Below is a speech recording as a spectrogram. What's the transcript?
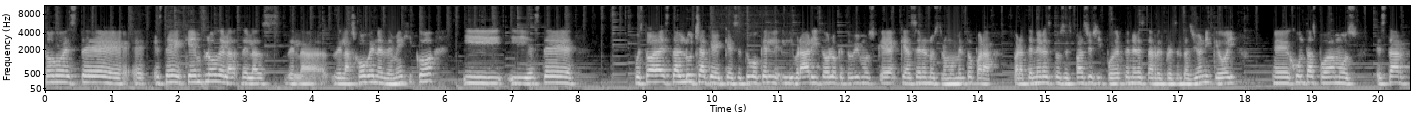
todo este, eh, este ejemplo de, de, las, de, las jóvenes de México y, este pues toda esta lucha que, se tuvo que librar y todo lo que tuvimos que, hacer en nuestro momento para, para tener estos espacios y poder tener esta representación y que hoy eh, juntas podamos estar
